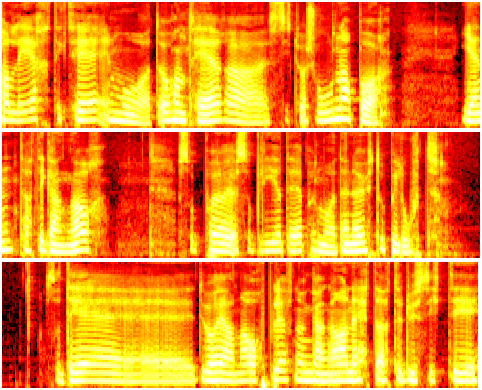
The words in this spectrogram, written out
har lært deg til en måte å håndtere situasjoner på gjentatte ganger, så, på, så blir det på en måte en autopilot. Så det Du har gjerne opplevd noen ganger, Anette, at du sitter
